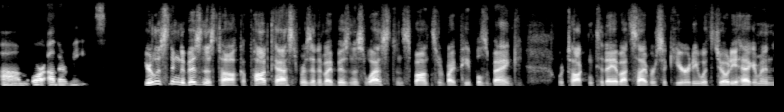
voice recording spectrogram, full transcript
um, or other means. You're listening to Business Talk, a podcast presented by Business West and sponsored by People's Bank. We're talking today about cybersecurity with Jody Hagemann,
